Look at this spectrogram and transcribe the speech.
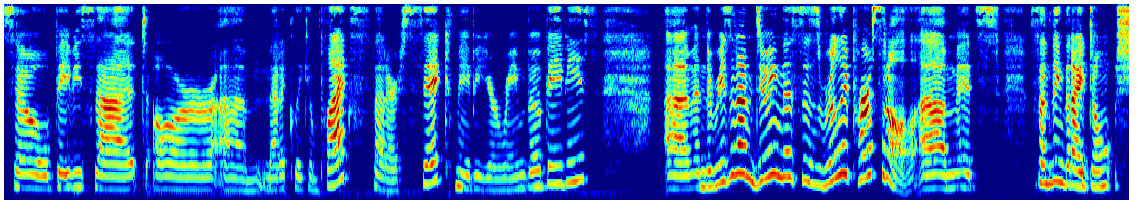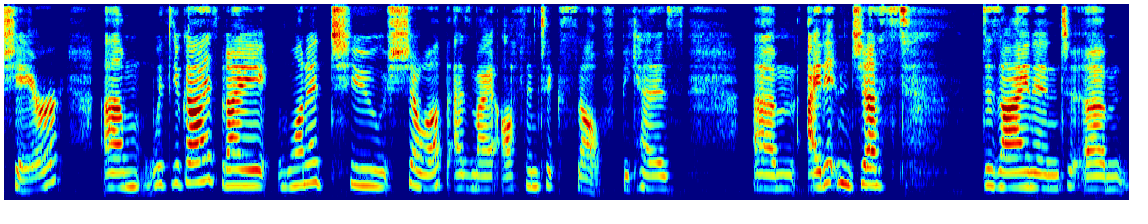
So, babies that are um, medically complex, that are sick, maybe your rainbow babies. Um, and the reason I'm doing this is really personal. Um, it's something that I don't share um, with you guys, but I wanted to show up as my authentic self because um, I didn't just design and um,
